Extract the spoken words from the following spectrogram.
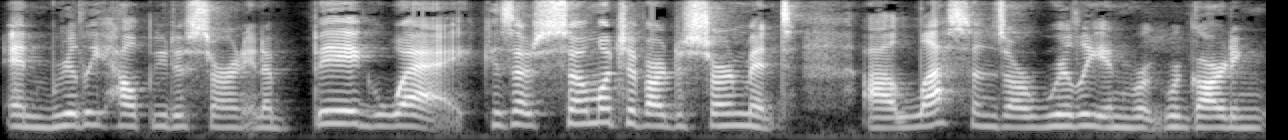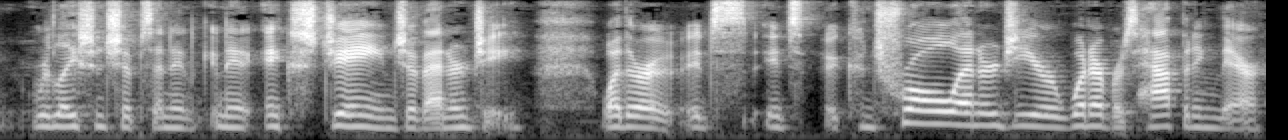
and really help you discern in a big way. Because there's so much of our discernment uh, lessons are really in re- regarding relationships and in exchange of energy. Whether it's it's a control energy or whatever's happening there.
